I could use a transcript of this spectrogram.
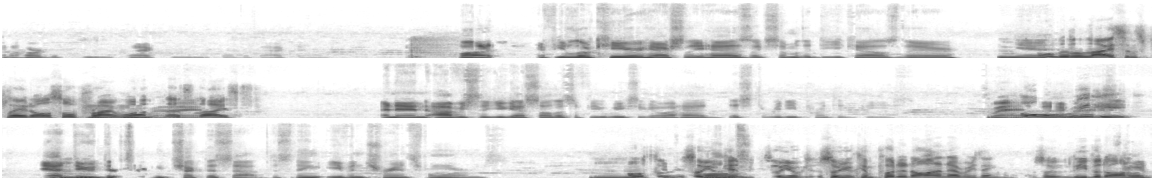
kind of hard to see in the back when you pull the back down. But if you look here, he actually has like some of the decals there. Yeah. Oh, little license plate, also Prime Mhm. One. That's Right. nice. And then obviously you guys saw this a few weeks ago. I had this 3D printed piece. Right. Oh, back. really? Yeah, Mhm. dude, this thing check this out. This thing even transforms. Mhm. Oh, so, so you can so you so you can put it on and everything. So leave it So on. it,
